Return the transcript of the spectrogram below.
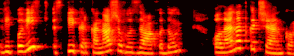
відповість спікерка нашого заходу Олена Ткаченко,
